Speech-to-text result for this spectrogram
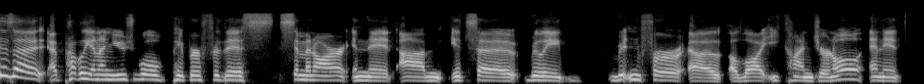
is a, a, probably an unusual paper for this seminar in that um, it's a really written for a, a, law econ journal and it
